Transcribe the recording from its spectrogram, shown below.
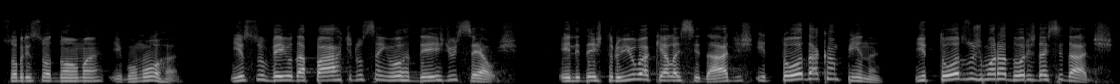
sobre Sodoma e Gomorra. Isso veio da parte do Senhor desde os céus. Ele destruiu aquelas cidades e toda a campina, e todos os moradores das cidades,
